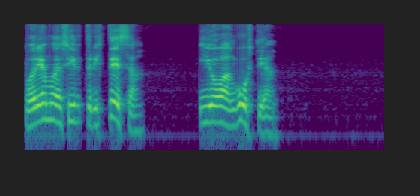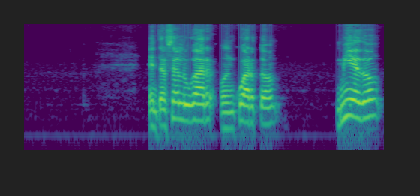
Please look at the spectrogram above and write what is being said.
podríamos decir tristeza y o angustia. En tercer lugar, o en cuarto, miedo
